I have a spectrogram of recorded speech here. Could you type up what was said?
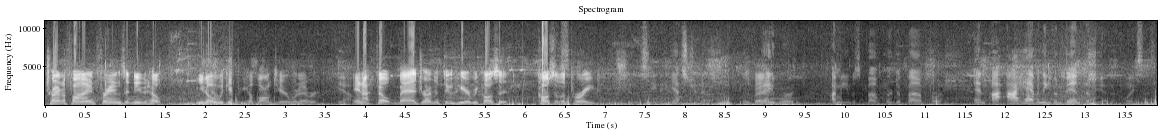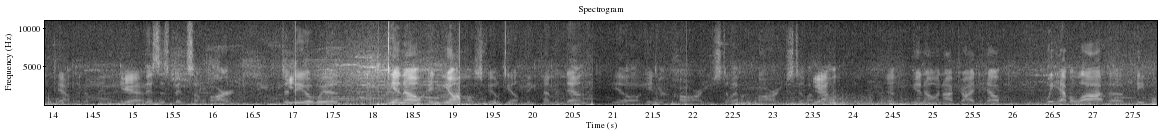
trying to find friends that needed help. You know, we could help volunteer or whatever. Yeah. And I felt bad driving through here because it because of the parade. Yesterday. They were, I mean, it was bumper to bumper, and I, I haven't even been to the other places in town that have been here. Yeah. This has been so hard to Ye- deal with, you know, and you almost feel guilty coming down the hill in your car. You still have a car, you still have Yeah. a home. Yeah. You know, and I've tried to help. We have a lot of people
